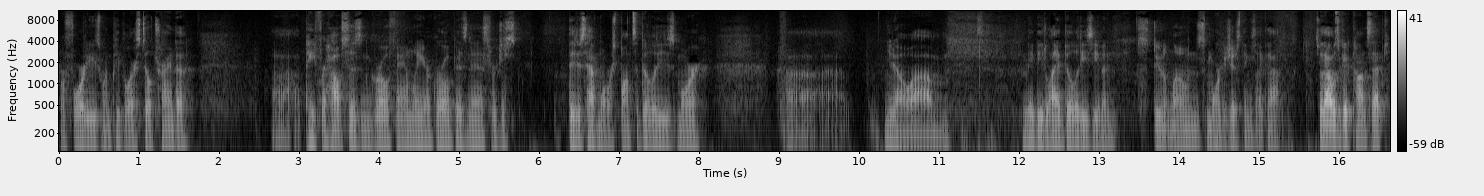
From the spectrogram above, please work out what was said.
or 40s when people are still trying to uh, pay for houses and grow a family or grow a business or just they just have more responsibilities, more uh, you know, um, maybe liabilities, even student loans, mortgages, things like that. So that was a good concept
